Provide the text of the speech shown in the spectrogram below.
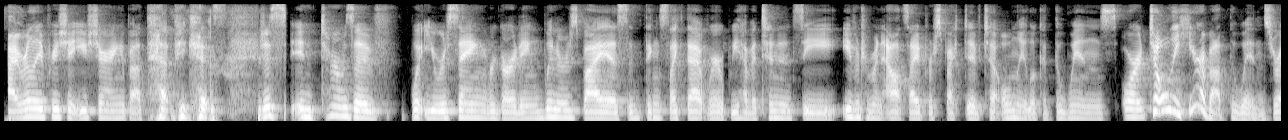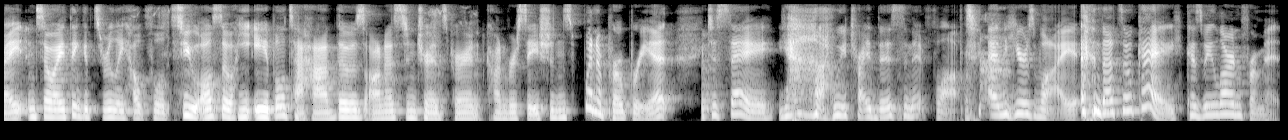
I really appreciate you sharing about that because just in terms of what you were saying regarding winner's bias and things like that, where we have a tendency, even from an outside perspective, to only look at the wins or to only hear about the wins, right? And so I think it's really helpful to also be able to have those honest and transparent conversations when appropriate to say, yeah, we tried this and it flopped. And here's why. And that's okay because we learn from it.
